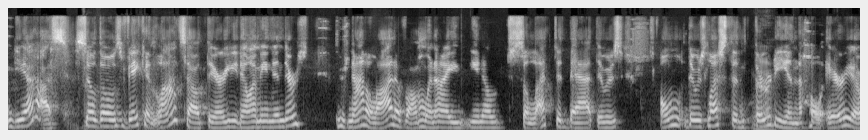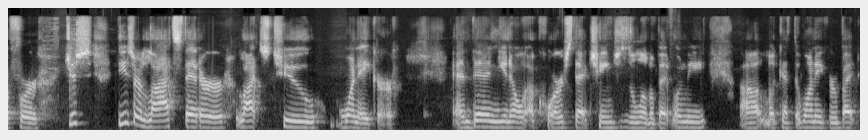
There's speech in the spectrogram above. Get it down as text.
Yes. So those vacant lots out there, you know, I mean, and there's there's not a lot of them. When I, you know, selected that, there was only there was less than 30 in the whole area for just these are lots that are lots to one acre. And then, you know, of course, that changes a little bit when we uh, look at the one acre. But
